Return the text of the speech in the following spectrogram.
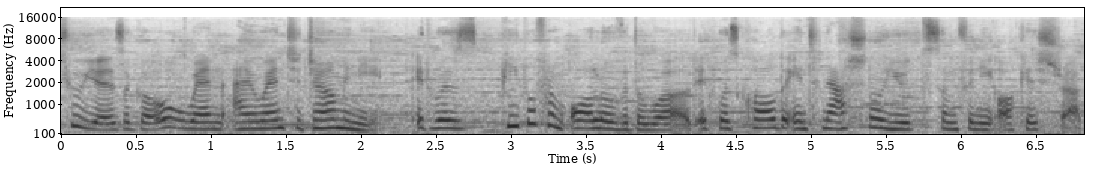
Two years ago when I went to Germany, it was people from all over the world. It was called the International Youth Symphony Orchestra.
